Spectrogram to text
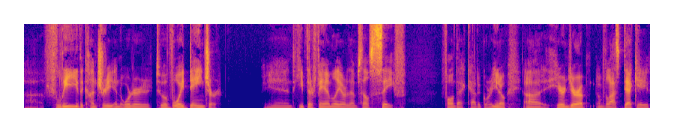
uh, flee the country in order to avoid danger and keep their family or themselves safe fall in that category. You know, uh, here in Europe over the last decade,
